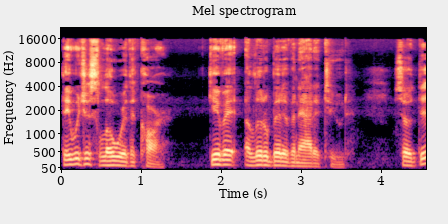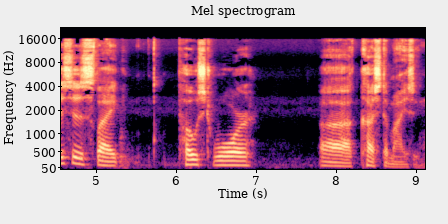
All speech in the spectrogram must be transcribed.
they would just lower the car, give it a little bit of an attitude. So this is like post-war uh, customizing.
